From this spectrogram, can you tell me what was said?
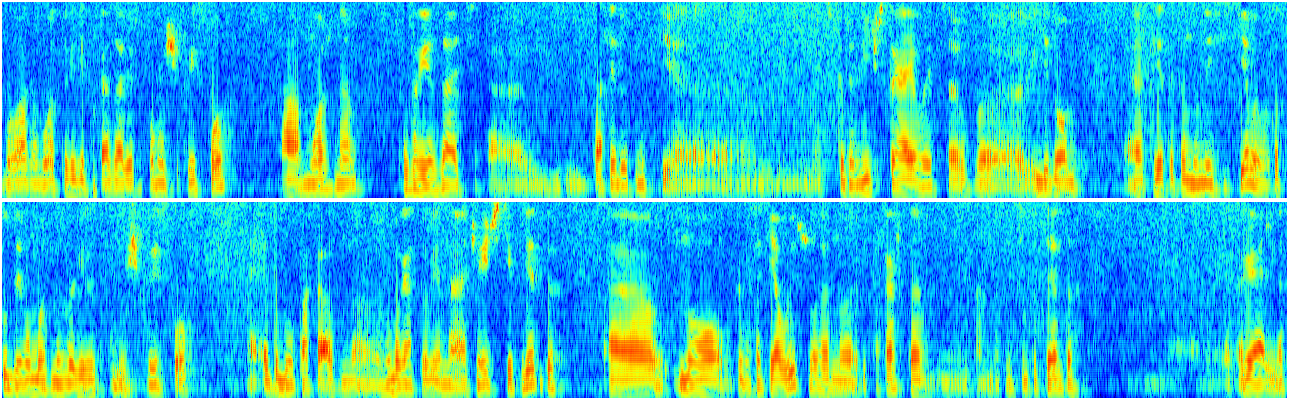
была работа, где показали, что с помощью CRISPR а, можно вырезать а, последовательности, а, когда ВИЧ встраивается в геном а, клеток иммунной системы, вот оттуда его можно вырезать с помощью CRISPR. Это было показано в лаборатории на человеческих клетках, но когда статья вышла, но пока что, там, допустим, пациентов реальных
